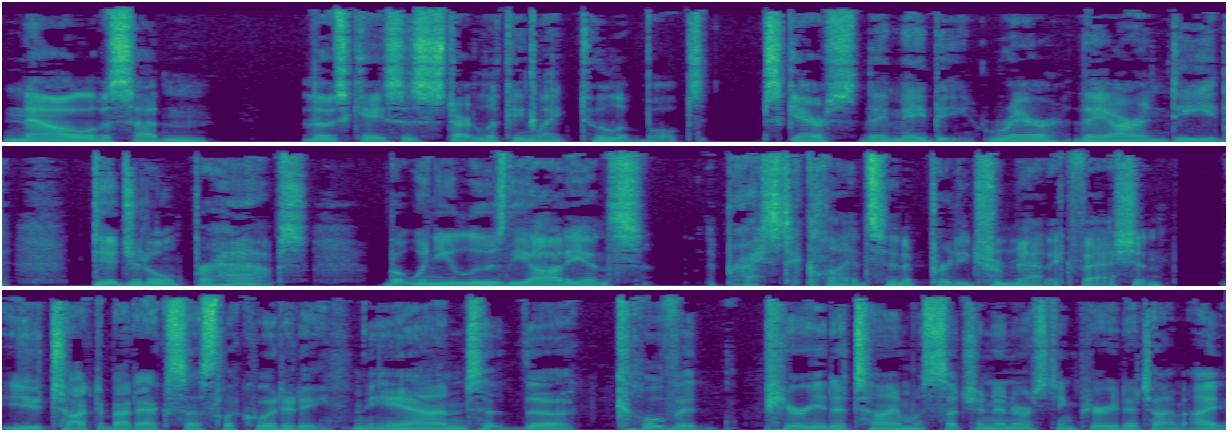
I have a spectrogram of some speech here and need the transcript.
Now all of a sudden, those cases start looking like tulip bulbs. Scarce, they may be. Rare, they are indeed. Digital, perhaps. But when you lose the audience, the price declines in a pretty dramatic fashion. You talked about excess liquidity and the COVID period of time was such an interesting period of time. I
